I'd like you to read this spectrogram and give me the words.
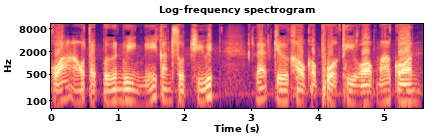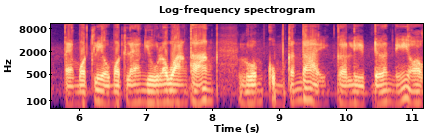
คว้าเอาแต่ปืนวิ่งหนีกันสุดชีวิต และเจอเข้ากับพวกที่ออกมาก่อน แต่หมดเรี่ยวหมดแรงอยู่ระหว่างทาง รวมกลุ่มกันได้ ก็รีบเดินหนีออก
